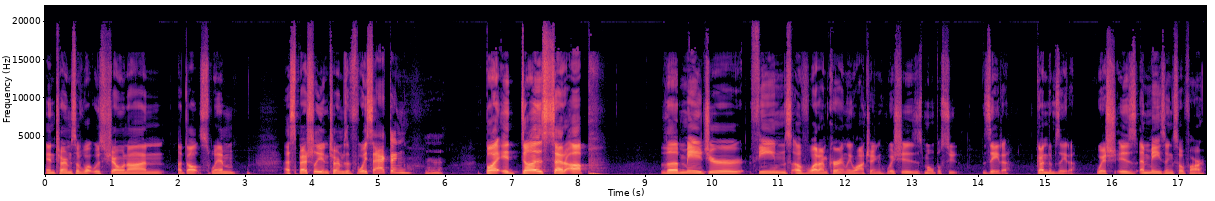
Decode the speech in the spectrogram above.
in terms of what was shown on Adult Swim, especially in terms of voice acting. But it does set up the major themes of what I'm currently watching, which is Mobile Suit Zeta, Gundam Zeta, which is amazing so far.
